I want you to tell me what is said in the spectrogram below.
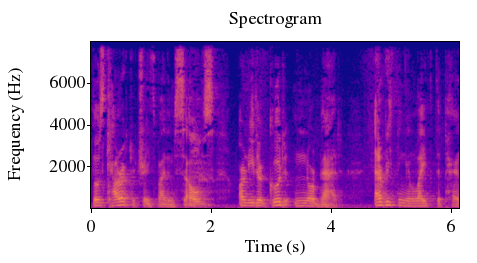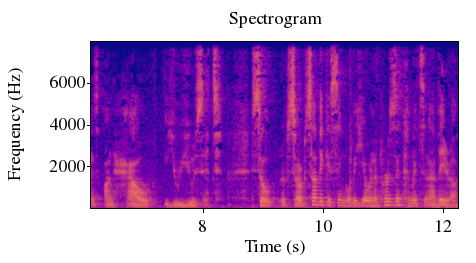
Those character traits by themselves are neither good nor bad. Everything in life depends on how you use it. So, so Tzaddik is saying over here, when a person commits an Avera,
